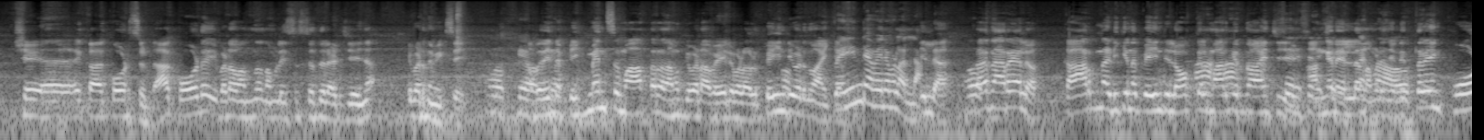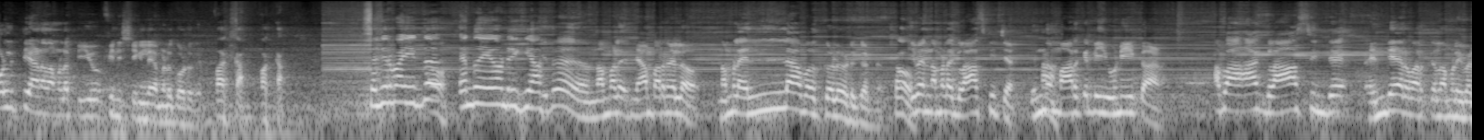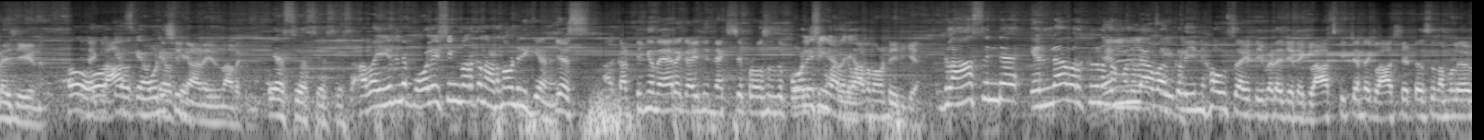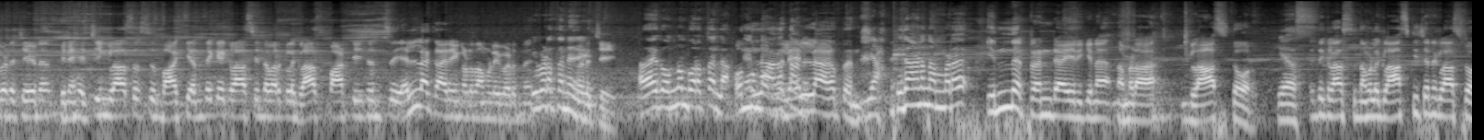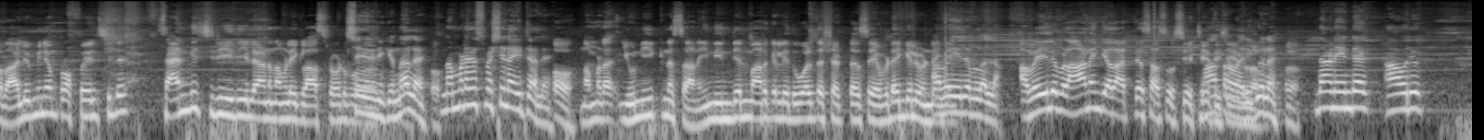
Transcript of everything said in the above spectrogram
കോഡ്സ് ഉണ്ട്. ആ കോഡ് ഇവിടെ വന്ന് നമ്മൾ ഈ സിസ്റ്റത്തിൽ അടിച്ചു കഴിഞ്ഞാൽ ഇവിടുന്ന് മിക്സ് ചെയ്യും. അപ്പൊ ഇതിന്റെ പിഗ്മെന്റ്സ് മാത്രമേ നമുക്ക് ഇവിടെ അവൈലബിൾ ആവുള്ളൂ പെയിന്റ് ഇവിടെ നിന്ന് വാങ്ങിക്കാം. പെയിന്റ് അവൈലബിൾ അല്ല. ഇല്ല. കാരണം അറിയാലോ കാറിന് അടിക്കുന്ന പെയിന്റ് ലോക്കൽ മാർക്കറ്റിൽ നിന്ന് വാങ്ങിച്ച്. അങ്ങനെയല്ല നമ്മൾ ആ, ക്വാളിറ്റി ആണ് ഇത്രയും ക്വാളിറ്റിയാണ് നമ്മളെ പി യു ഫിനിഷിംഗിൽ നമ്മൾ കൊടുക്കുന്നത്. പക്ക പക്ക. ഷജീർ ഭായി ഇത് എന്ത് ചെയ്തോണ്ടിരിക്കുക ഇത് നമ്മൾ ഞാൻ പറഞ്ഞല്ലോ നമ്മൾ എല്ലാ വർക്കുകളും എടുക്കുന്നുണ്ട്. ഇവൻ ഈവൻ നമ്മുടെ ഗ്ലാസ് കിച്ചൺ ഇന്ന് മാർക്കറ്റ് യൂണീക്ക് ആണ്. അപ്പൊ ആ ഗ്ലാസിന്റെ എന്റയർ വർക്ക് നമ്മൾ ഇവിടെ ചെയ്യുന്നത് ഗ്ലാസ് പോളിഷിംഗ് ആണ് ഇത് നടക്കുന്നത്. അപ്പൊ ഇതിന്റെ പോളിഷിംഗ് വർക്ക് നടന്നുകൊണ്ടിരിക്കുകയാണ്. യെസ് കട്ടിങ് നേരെ കഴിഞ്ഞ് നെക്സ്റ്റ് പ്രോസസ് പോളിഷിംഗ് നടന്നുകൊണ്ടിരിക്കുകയാണ്. നടന്നുകൊണ്ടിരിക്കുക. ഗ്ലാസിന്റെ എല്ലാ വർക്കുകളും എല്ലാ വർക്കുകളും ഇൻ ഹൗസ് ആയിട്ട് ഇവിടെ ചെയ്യുന്നത് ഗ്ലാസ് കിച്ചന്റെ ഗ്ലാസ് ഷട്ടേഴ്സ് നമ്മൾ ഇവിടെ ചെയ്യുന്നത് പിന്നെ ഹെച്ചിങ് ഗ്ലാസസ് ബാക്കി എന്തൊക്കെ ഗ്ലാസിന്റെ വർക്കുകൾ ഗ്ലാസ് പാർട്ടീഷൻസ് എല്ലാ കാര്യങ്ങളും നമ്മൾ ഇവിടുന്ന് ഇവിടെ തന്നെ ചെയ്യും. അതായത് ഒന്നും പുറത്തല്ല. ഒന്നും പുറത്തല്ല എല്ലാ ഇതാണ് നമ്മുടെ ഇന്ന് ട്രെൻഡ് ആയിരിക്കുന്ന നമ്മുടെ ഗ്ലാസ് ഡോർ ഇത് ഗ്ലാസ് നമ്മൾ glass kitchen glass door aluminium പ്രൊഫൈൽസിൽ sandwich രീതിയിലാണ് നമ്മൾ ഈ ഗ്ലാസ് ഡോർ ചെയ്തിരിക്കുന്നത് അല്ലേ? നമ്മുടെ സ്പെഷ്യൽ ഐറ്റം അല്ലേ? ഓ നമ്മുടെ യുണീക്നെസ് ആണ്. ഇന്ന് ഇന്ത്യൻ മാർക്കറ്റിൽ ഇതുപോലത്തെ ഷർട്ടേഴ്സ് എവിടെയെങ്കിലും ഉണ്ടെങ്കിൽ അവൈലബിൾ അല്ല. അവൈലബിൾ ആണെങ്കിൽ അത് അറ്റസ് അസോസിയേറ്റ് ഇതാണ് ഇതിന്റെ ആ ഒരു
